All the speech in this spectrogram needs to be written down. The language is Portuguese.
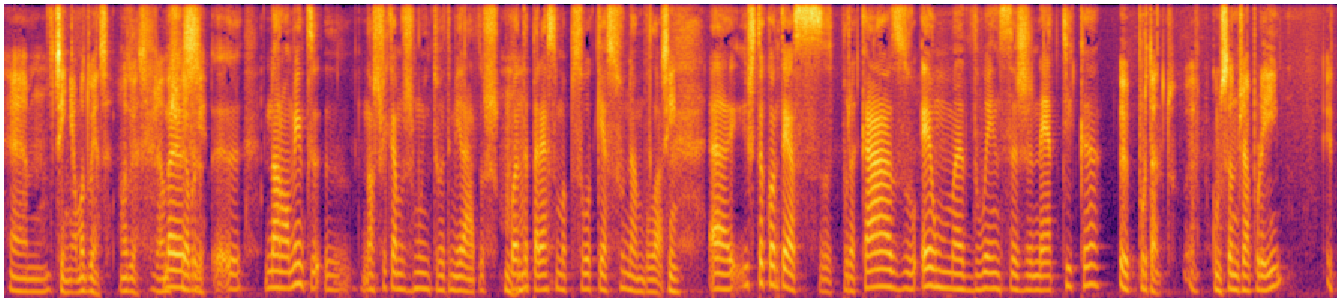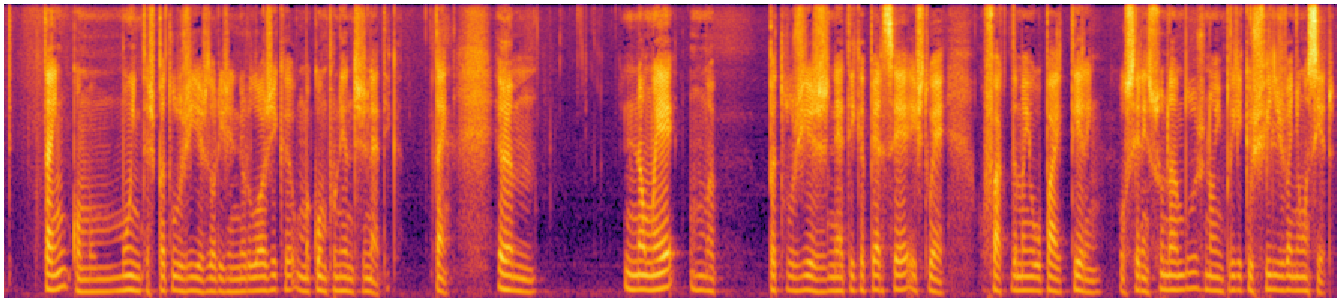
Um, sim, é uma doença, é uma doença. Já vamos Mas, porquê. Uh, normalmente uh, nós ficamos muito admirados uhum. quando aparece uma pessoa que é sonâmbula. Sim. Uh, isto acontece por acaso? É uma doença genética? Eh, portanto, eh, começando já por aí, eh, tem, como muitas patologias de origem neurológica, uma componente genética. Tem. Um, não é uma patologia genética per se, isto é, o facto da mãe ou o pai terem ou serem sonâmbulos não implica que os filhos venham a ser.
